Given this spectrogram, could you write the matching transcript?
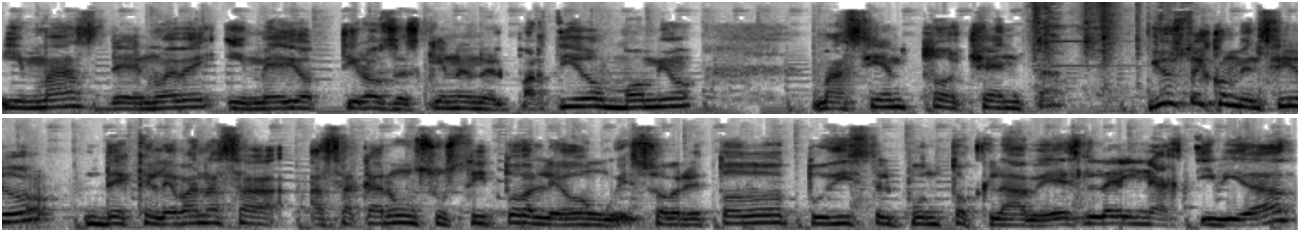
y más de nueve y medio tiros de esquina en el partido. Momio más 180. Yo estoy convencido de que le van a, sacar un sustito a León, güey. Sobre todo tú diste el punto clave, es la inactividad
